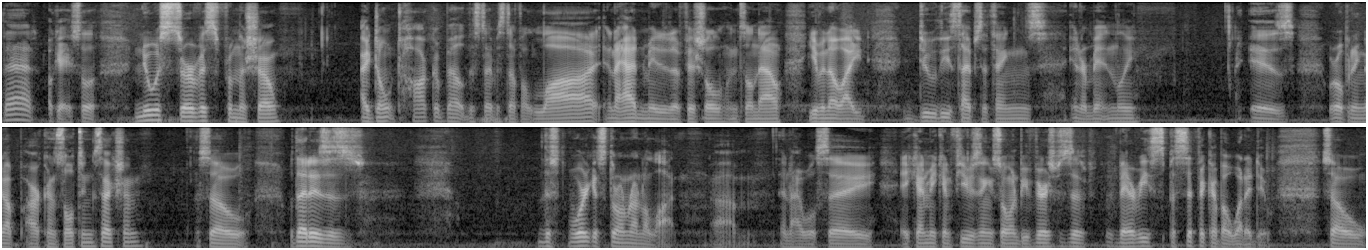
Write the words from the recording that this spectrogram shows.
that okay. So newest service from the show. I don't talk about this type of stuff a lot, and I hadn't made it official until now. Even though I do these types of things intermittently, is we're opening up our consulting section. So what that is is this word gets thrown around a lot. Um, and I will say it can be confusing. So I want to be very specific, very specific about what I do. So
